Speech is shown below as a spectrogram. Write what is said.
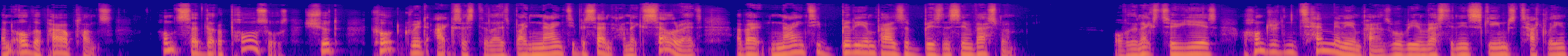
and other power plants. Hunt said that proposals should cut grid access delays by 90% and accelerate about £90 billion of business investment. Over the next two years, £110 million will be invested in schemes tackling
